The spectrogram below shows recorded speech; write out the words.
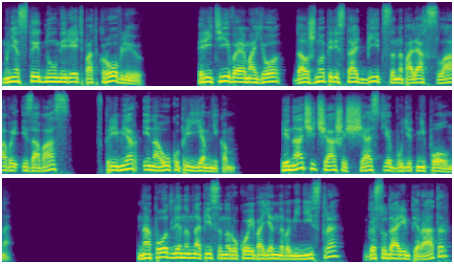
Мне стыдно умереть под кровлею. Ретивое мое должно перестать биться на полях славы и за вас — в пример и науку преемникам, иначе чаша счастья будет неполна. На подлинном написано рукой военного министра, государь-император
